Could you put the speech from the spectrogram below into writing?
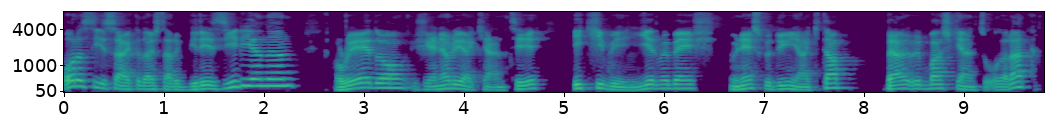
Orası ise arkadaşlar Brezilya'nın Rio de Janeiro kenti 2025 UNESCO Dünya Kitap Başkenti olarak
